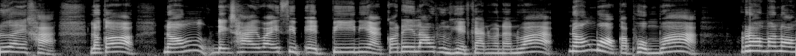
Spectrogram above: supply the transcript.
เรื่อยๆ ค่ะ แล้วก็น้องเด็กชายวัย11 ปีเนี่ยก็ได้เล่าถึงเหตุการณ์วันนั้นว่า น้องบอกกับผมว่า เรามาลอง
